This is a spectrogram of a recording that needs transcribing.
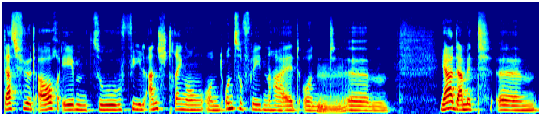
das führt auch eben zu viel Anstrengung und Unzufriedenheit und mhm. ähm, ja, damit ähm,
